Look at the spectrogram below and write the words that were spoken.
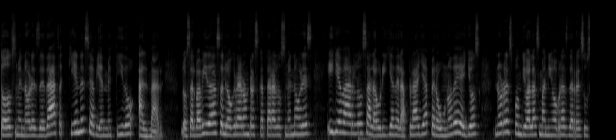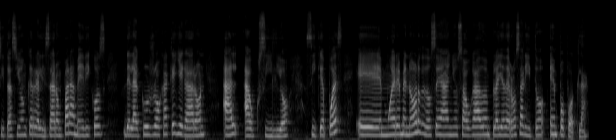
todos menores de edad, quienes se habían metido al mar. Los salvavidas lograron rescatar a los menores y llevarlos a la orilla de la playa, pero uno de ellos no respondió a las maniobras de resucitación que realizaron paramédicos de la Cruz Roja que llegaron al auxilio. Así que pues eh, muere menor de 12 años ahogado en Playa de Rosarito, en Popotla.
